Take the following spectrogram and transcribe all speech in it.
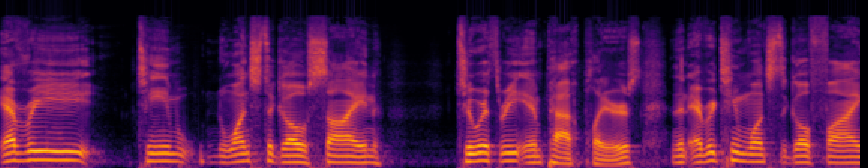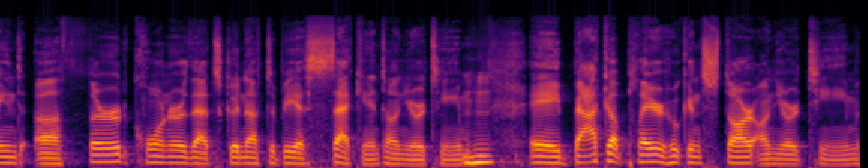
Every team wants to go sign two or three impact players, and then every team wants to go find a third corner that's good enough to be a second on your team, a backup player who can start on your team,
